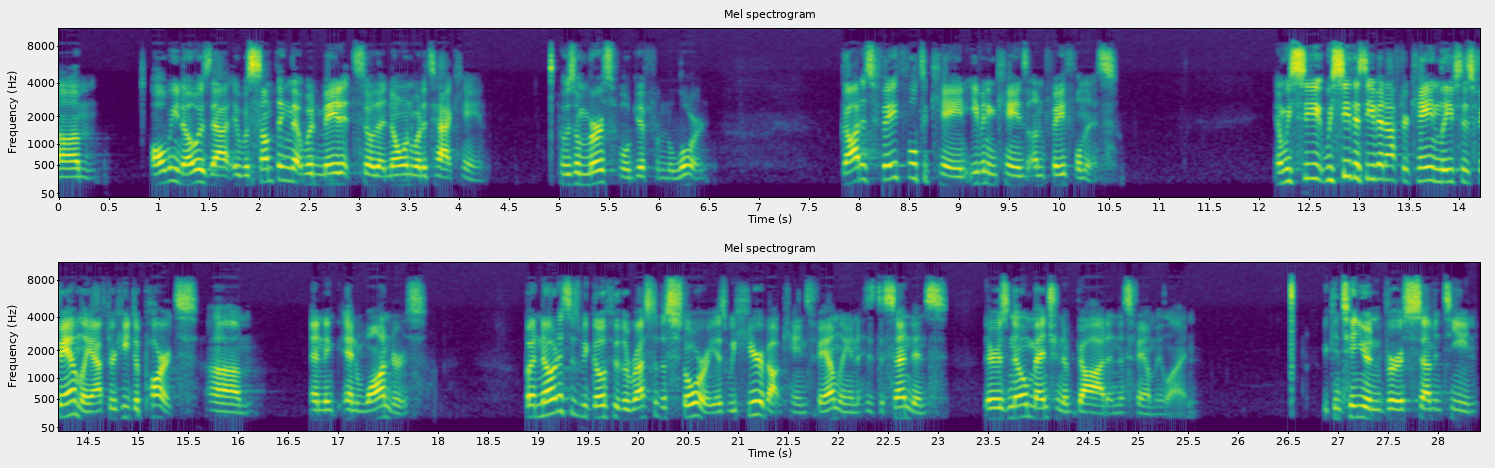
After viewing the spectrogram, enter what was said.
Um, all we know is that it was something that would made it so that no one would attack Cain. It was a merciful gift from the Lord. God is faithful to Cain, even in Cain's unfaithfulness. And we see, we see this even after Cain leaves his family, after he departs um, and, and wanders. But notice as we go through the rest of the story, as we hear about Cain's family and his descendants, there is no mention of God in this family line. We continue in verse 17.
